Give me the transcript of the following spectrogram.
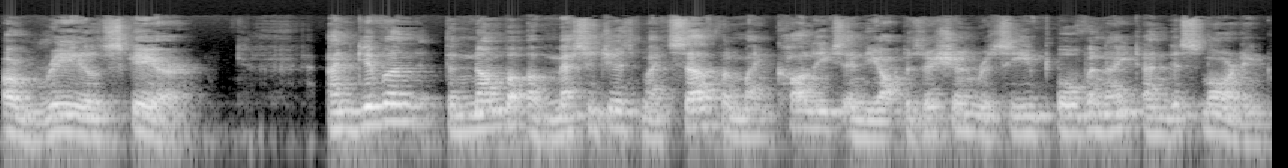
a real scare. And given the number of messages myself and my colleagues in the opposition received overnight and this morning,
